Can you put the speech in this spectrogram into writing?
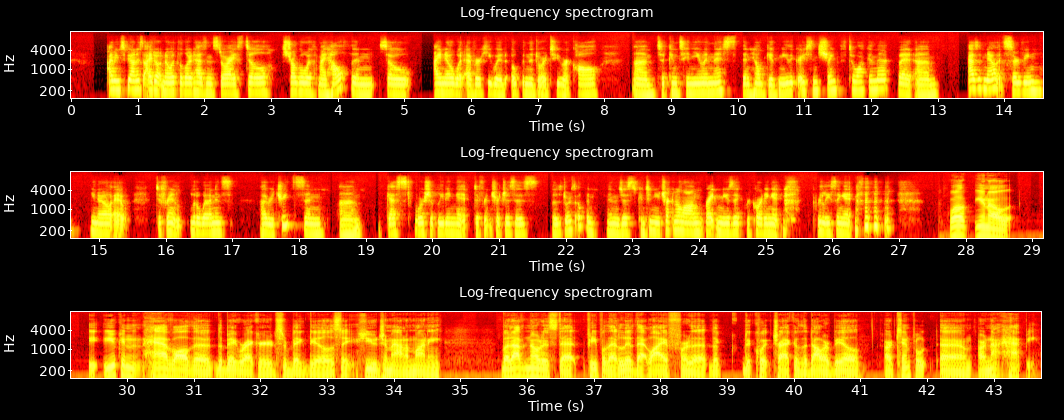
I mean, to be honest, I don't know what the Lord has in store. I still struggle with my health. And so I know whatever He would open the door to or call um, to continue in this, then He'll give me the grace and strength to walk in that. But um, as of now, it's serving, you know, at different little women's uh, retreats and, um, guest worship leading at different churches as those doors open and just continue trucking along, writing music, recording it, releasing it. well, you know, you can have all the the big records or big deals, a huge amount of money, but I've noticed that people that live that life for the the the quick track of the dollar bill are temple uh, are not happy.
